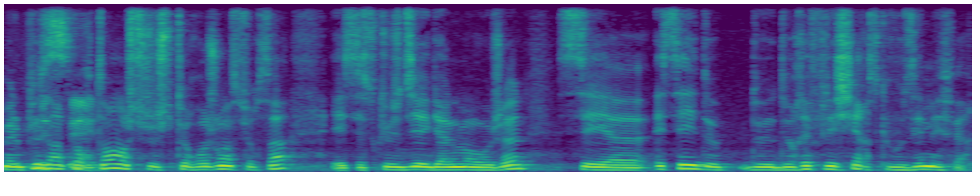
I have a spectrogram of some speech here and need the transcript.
Mais le plus important, je, te rejoins sur ça, et c'est ce que je dis également aux jeunes, c'est euh, essayer de, de, réfléchir à ce que vous aimez faire.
